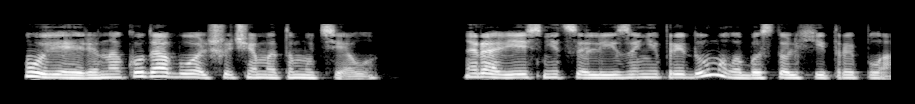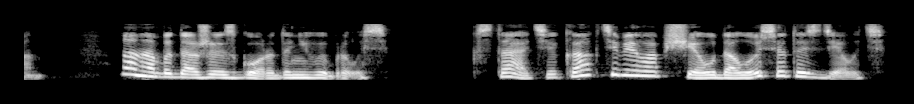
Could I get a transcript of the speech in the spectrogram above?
Уверена, куда больше, чем этому телу. Ровесница Лиза не придумала бы столь хитрый план. Она бы даже из города не выбралась. Кстати, как тебе вообще удалось это сделать?»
